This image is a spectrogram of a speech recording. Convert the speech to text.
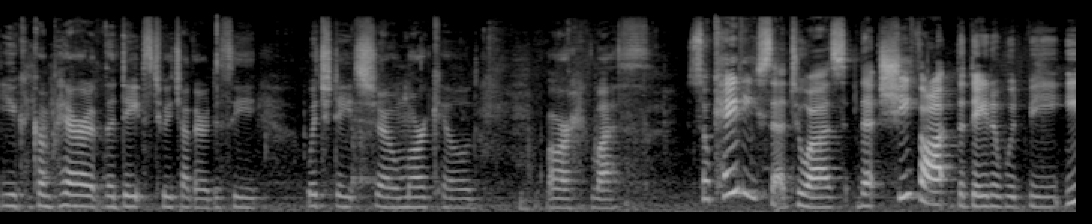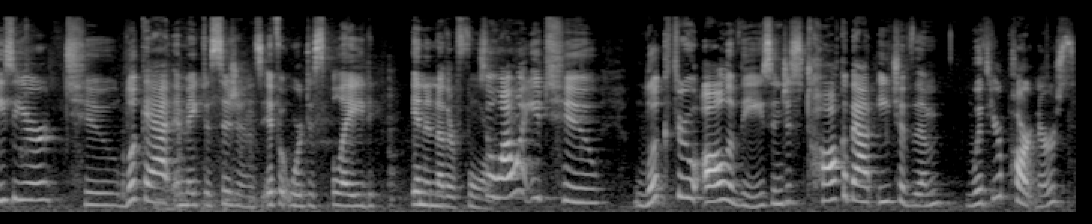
you can compare the dates to each other to see which dates show more killed or less. So Katie said to us that she thought the data would be easier to look at and make decisions if it were displayed in another form. So I want you to look through all of these and just talk about each of them with your partners.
